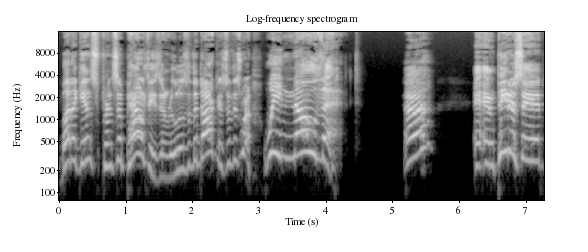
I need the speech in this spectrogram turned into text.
but against principalities and rulers of the darkness of this world. We know that. Huh? And, and Peter said,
